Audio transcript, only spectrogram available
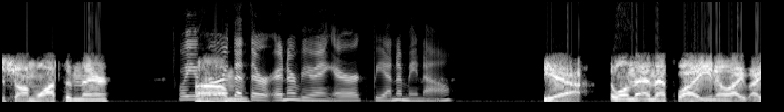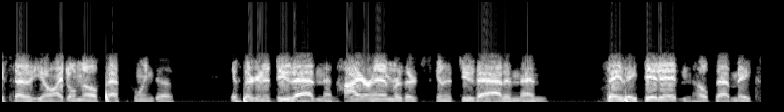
Deshaun Watson there. well, you heard um, that they're interviewing Eric Bieniemy now. Yeah. Well, and, that, and that's why you know I, I said you know I don't know if that's going to if they're going to do that and then hire him or they're just going to do that and then say they did it and hope that makes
